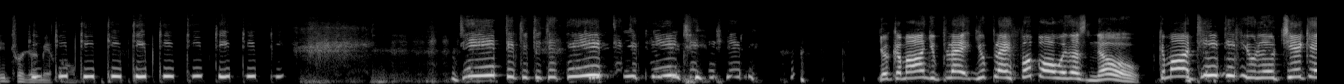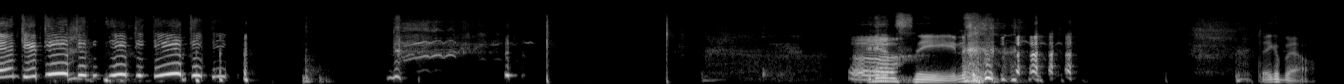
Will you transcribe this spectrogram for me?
it triggered me. A little. deep, deep, deep, deep, deep, deep, deep, deep. Deep, deep, deep, deep, deep, deep, deep, deep, deep, deep. Yo, come on, you play, you play football with us? No, come on, deep, deep, you little chicken, deep, deep, deep, deep, deep, deep, deep, deep. Uh, and scene. Take a bow.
